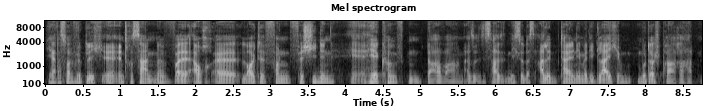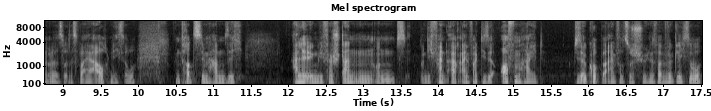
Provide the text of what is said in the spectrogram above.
Ja, das war wirklich äh, interessant, ne? weil auch äh, Leute von verschiedenen Her Herkünften da waren. Also es ist halt nicht so, dass alle Teilnehmer die gleiche Muttersprache hatten oder so. Das war ja auch nicht so. Und trotzdem haben sich alle irgendwie verstanden und, und ich fand auch einfach diese Offenheit dieser Gruppe einfach so schön. Es war wirklich so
